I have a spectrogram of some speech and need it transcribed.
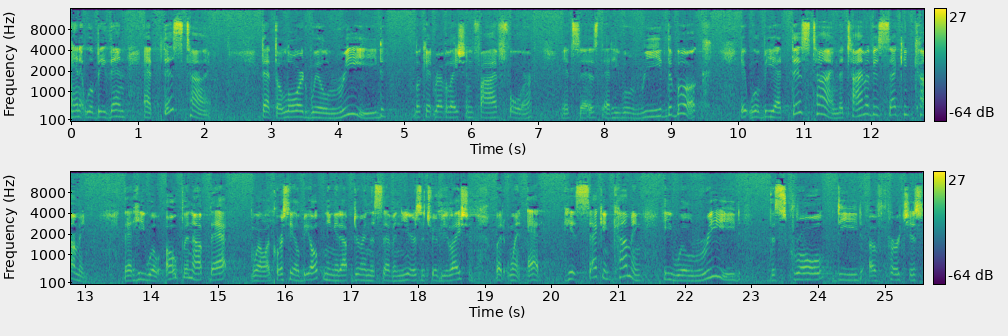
And it will be then at this time that the Lord will read. Look at Revelation 5 4. It says that he will read the book. It will be at this time, the time of his second coming, that he will open up that well, of course, he'll be opening it up during the seven years of tribulation. But when at his second coming, he will read the scroll deed of purchase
